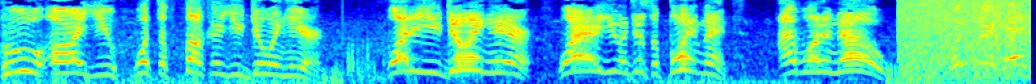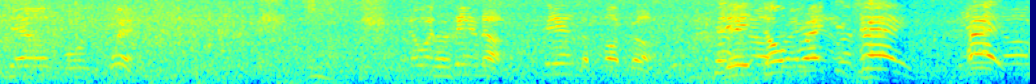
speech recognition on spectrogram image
Who are you? What the fuck are you doing here? What are you doing here? Why are you a disappointment? I want to know. Put your head down or quit. You know what? Stand up. Stand the fuck up. Stand up don't right break now. your chain. Hey!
